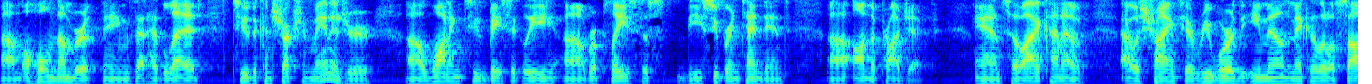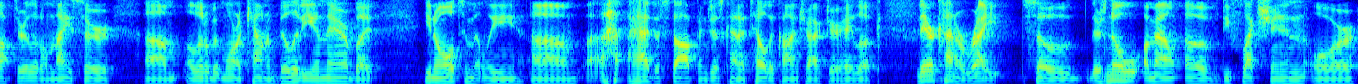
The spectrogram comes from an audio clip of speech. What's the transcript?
um, a whole number of things that had led to the construction manager uh, wanting to basically uh, replace the superintendent uh, on the project. And so I kind of I was trying to reword the email to make it a little softer, a little nicer, um, a little bit more accountability in there, but you know, ultimately, um, I had to stop and just kind of tell the contractor, hey, look, they're kind of right. So there's no amount of deflection or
